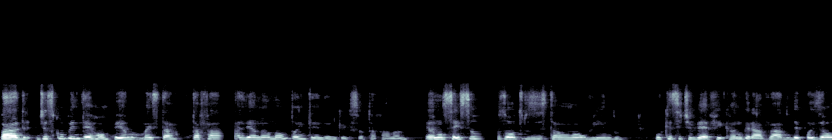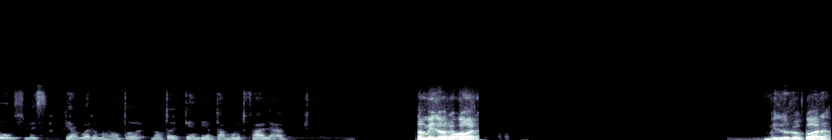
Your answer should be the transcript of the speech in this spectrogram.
Padre, desculpe interrompê-lo, mas está tá falhando, eu não estou entendendo o que, que o senhor está falando. Eu não sei se os outros estão ouvindo, porque se estiver ficando gravado, depois eu ouço, mas porque agora eu não estou não tô entendendo, está muito falhado. Está melhor agora? Melhorou agora?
